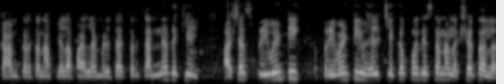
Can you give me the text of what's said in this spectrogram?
काम करताना आपल्याला पाहायला मिळतात तर त्यांना देखील अशाच प्रिव्हेंटिव्ह प्रिव्हेंटिव्ह हेल्थ चेकअप मध्येच त्यांना लक्षात आलं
